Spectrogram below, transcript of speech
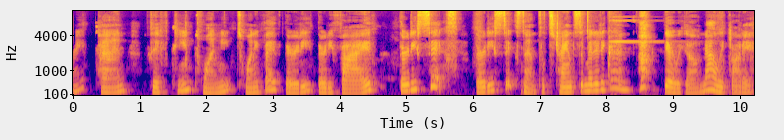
right? 10 15, 20, 25, 30, 35, 36. 36 cents. Let's try and submit it again. there we go. Now we got it.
